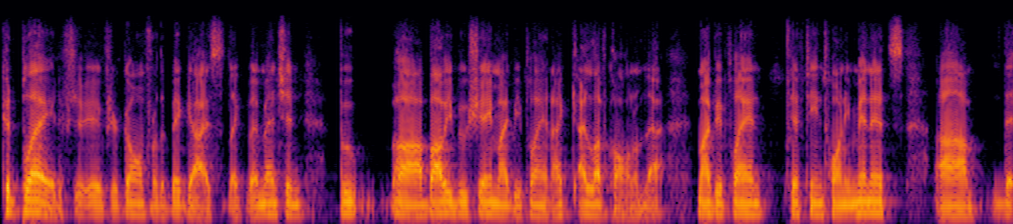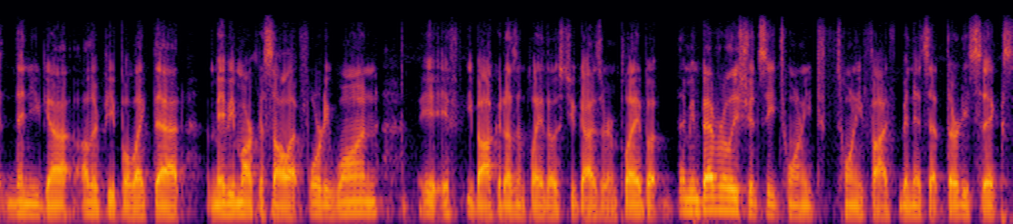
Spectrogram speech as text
could play it if you're, if you're going for the big guys. Like I mentioned, uh, Bobby Boucher might be playing. I, I love calling him that. Might be playing 15, 20 minutes. Um, th- then you got other people like that. Maybe Marc Gasol at 41. If Ibaka doesn't play, those two guys are in play. But I mean, Beverley should see 20 to 25 minutes at 36.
